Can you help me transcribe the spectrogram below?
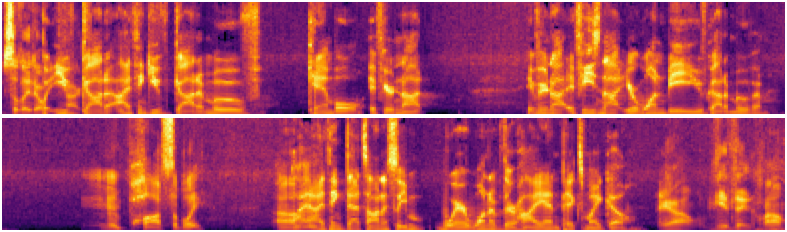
so they don't. But you've got to. I think you've got to move Campbell if you're not. If you're not, if he's not your one B, you've got to move him. Mm, possibly. I, I um, think that's honestly where one of their high end picks might go Yeah. Do you think, well,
